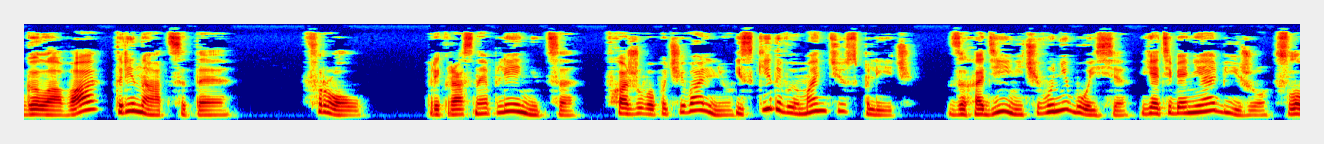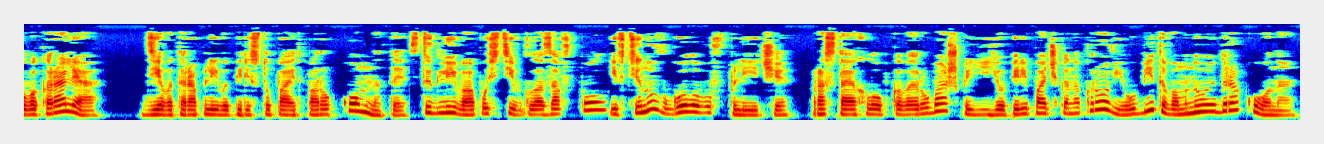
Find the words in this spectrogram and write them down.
Глава тринадцатая. Фрол. Прекрасная пленница. Вхожу в опочивальню и скидываю мантию с плеч. Заходи и ничего не бойся, я тебя не обижу, слово короля. Дева торопливо переступает порог комнаты, стыдливо опустив глаза в пол и втянув голову в плечи. Простая хлопковая рубашка ее перепачкана кровью убитого мною дракона.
